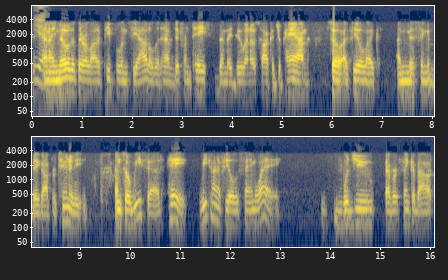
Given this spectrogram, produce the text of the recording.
Yeah. And I know that there are a lot of people in Seattle that have different tastes than they do in Osaka, Japan. So I feel like I'm missing a big opportunity. And so we said, hey, we kind of feel the same way. Would you ever think about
